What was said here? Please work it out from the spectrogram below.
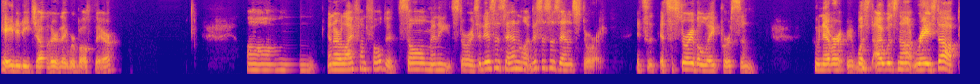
hated each other, they were both there. Um, and our life unfolded. So many stories. It is a Zen. This is a Zen story. It's a, it's a story of a layperson who never it was i was not raised up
